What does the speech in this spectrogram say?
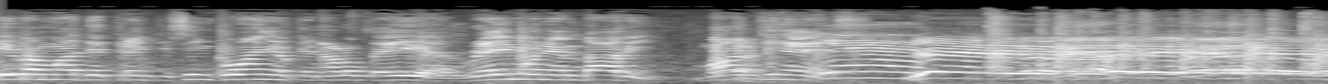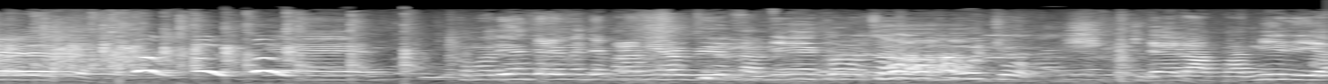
iban más de 35 años que no los veía, Raymond y Bobby Martinez. Eh, dije anteriormente, para mí también es conocer mucho de la familia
